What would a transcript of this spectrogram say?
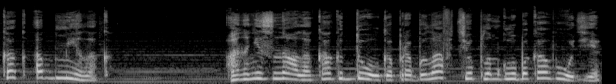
как обмелок. Она не знала, как долго пробыла в теплом глубоководье.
